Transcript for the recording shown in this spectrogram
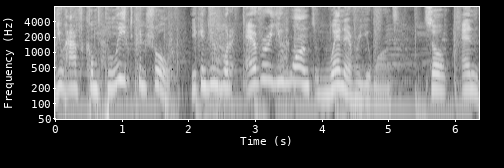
you have complete control. You can do whatever you want whenever you want. So and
